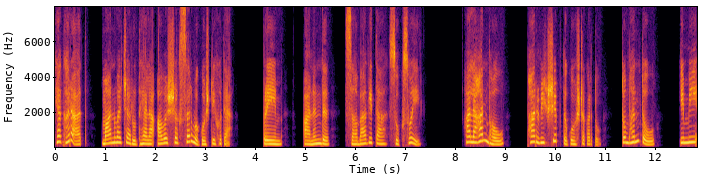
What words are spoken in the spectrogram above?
ह्या घरात मानवाच्या हृदयाला आवश्यक सर्व गोष्टी होत्या. प्रेम आनंद सहभागिता सुखसोयी. हा लहान भाऊ फार विक्षिप्त गोष्ट करतो. तो म्हणतो की मी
